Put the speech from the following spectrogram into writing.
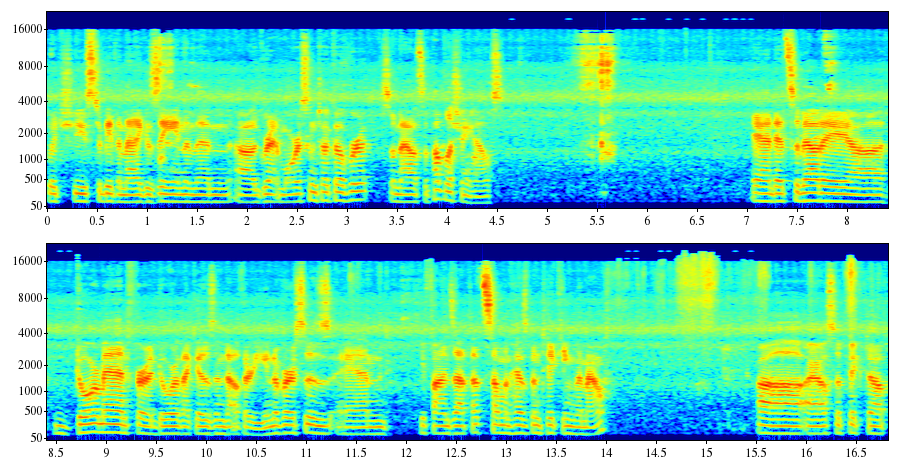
which used to be the magazine, and then uh, Grant Morrison took over it, so now it's a publishing house. And it's about a uh, doorman for a door that goes into other universes, and he finds out that someone has been taking them out. Uh, I also picked up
